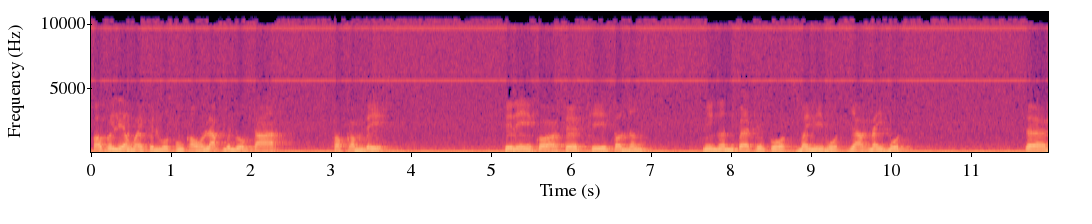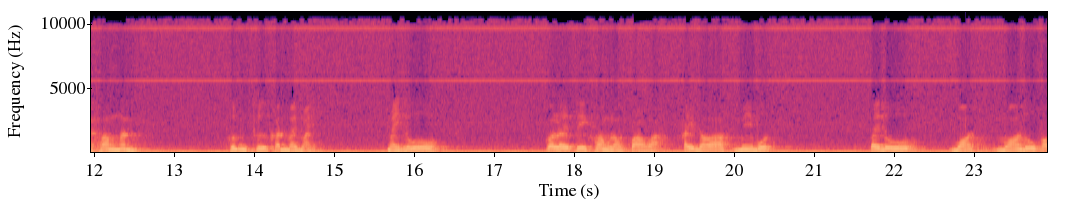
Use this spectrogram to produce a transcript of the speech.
เขาไปเลี้ยงไว้เป็นหลุดของเขารักเป็นดวงตา เพราะกรรมดี ที่นี่ก็เศรษฐีตนหนึ่ง มีเงินแปดสิบโกดไม่มีบุตรอยากได้บุตร แต่ท้องนั้นพึ่งถือคันใหม่ ๆ ไม่รู้ ก็เลยตีข้องลองเปล่าว่า ใครดอมีบุตร ไปดูหมอหมอดูเขา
